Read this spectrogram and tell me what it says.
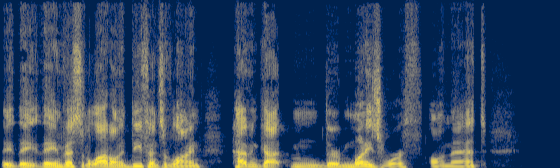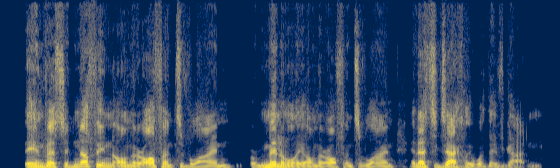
They they they invested a lot on the defensive line, haven't gotten their money's worth on that. They invested nothing on their offensive line or minimally on their offensive line, and that's exactly what they've gotten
